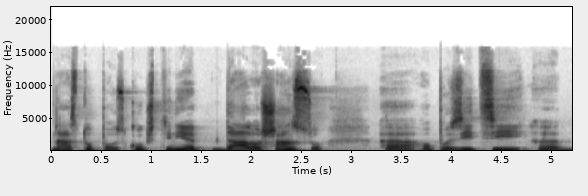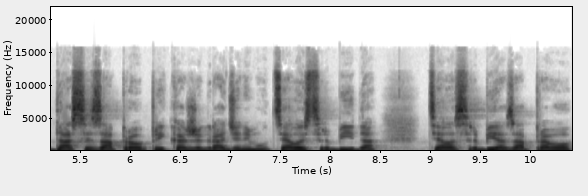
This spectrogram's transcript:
nastupa u Skupštini je dalo šansu uh, opoziciji uh, da se zapravo prikaže građanima u celoj Srbiji, da cela Srbija zapravo uh,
